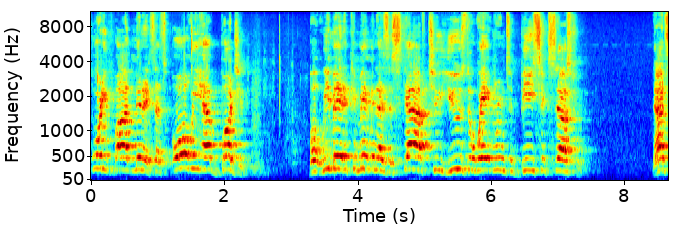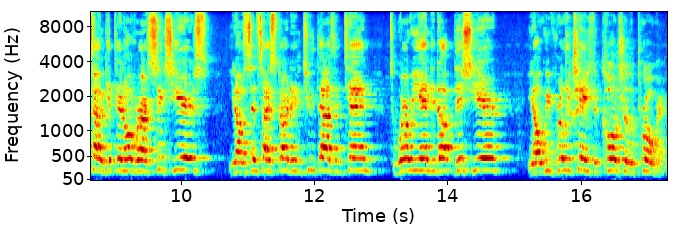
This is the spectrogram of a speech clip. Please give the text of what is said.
45 minutes. That's all we have budgeted. But we made a commitment as a staff to use the weight room to be successful. That's how we get there in over our six years, you know, since I started in 2010 to where we ended up this year, you know, we've really changed the culture of the program.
